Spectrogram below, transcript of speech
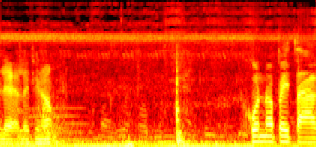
แหละเลยพี่น้องคนเอาไปตาก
